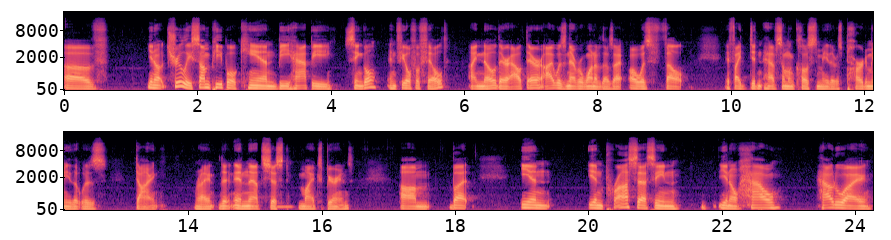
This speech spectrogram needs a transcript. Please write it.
of you know truly some people can be happy single and feel fulfilled I know they're out there. I was never one of those. I always felt if I didn't have someone close to me, there was part of me that was dying, right? And that's just mm-hmm. my experience. Um, but in in processing, you know how how do I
